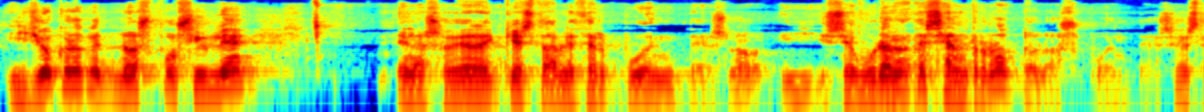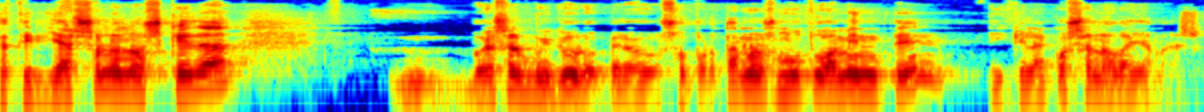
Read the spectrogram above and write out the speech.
Y yo creo que no es posible en la sociedad hay que establecer puentes, ¿no? Y seguramente se han roto los puentes. Es decir, ya solo nos queda voy a ser muy duro, pero soportarnos mutuamente y que la cosa no vaya más.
